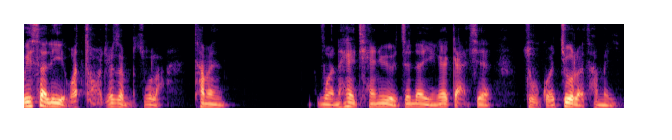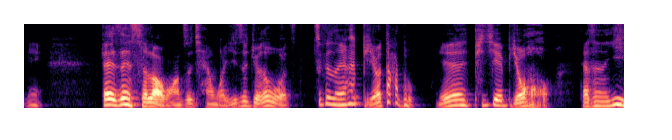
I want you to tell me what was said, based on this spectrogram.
威慑力，我早就忍不住了。他们，我那些前女友真的应该感谢祖国救了他们一命。在认识老王之前，我一直觉得我这个人还比较大度，也脾气也比较好。但是，一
